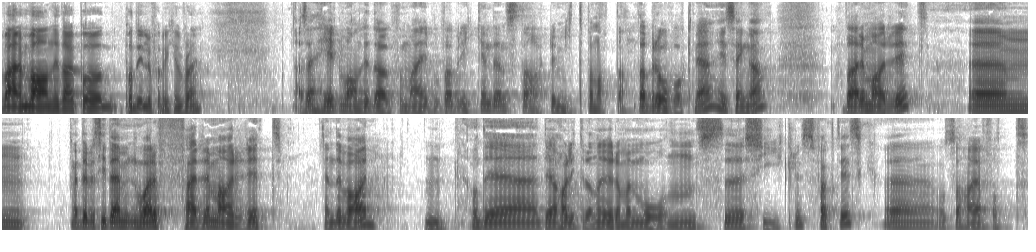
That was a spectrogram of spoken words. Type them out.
Hva er en vanlig dag på, på dildofabrikken for deg? Altså En helt vanlig dag for meg på fabrikken Den starter midt på natta. Da bråvåkner jeg i senga. Da er det mareritt. Um, det vil si, det er, nå er det færre mareritt enn det var. Mm. Og det, det har litt å gjøre med månens uh, syklus, faktisk. Uh, og så har jeg fått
